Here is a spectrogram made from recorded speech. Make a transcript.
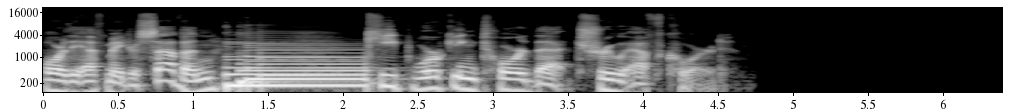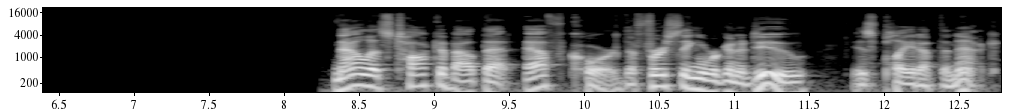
or the F major 7, keep working toward that true F chord. Now let's talk about that F chord. The first thing we're going to do is play it up the neck.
